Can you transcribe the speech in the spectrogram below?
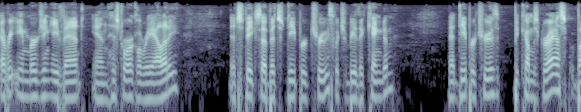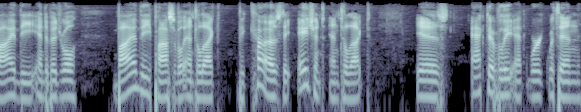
every emerging event in historical reality, it speaks of its deeper truth, which would be the kingdom. That deeper truth becomes grasped by the individual, by the possible intellect, because the agent intellect is actively at work within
